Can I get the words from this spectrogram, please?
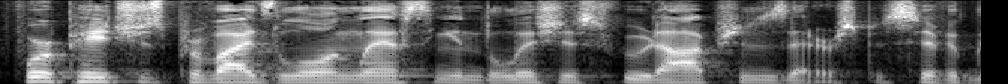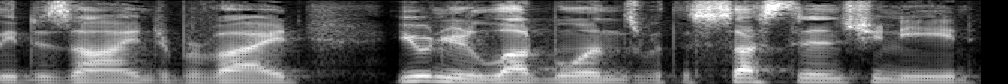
Four Patriots provides long-lasting and delicious food options that are specifically designed to provide you and your loved ones with the sustenance you need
